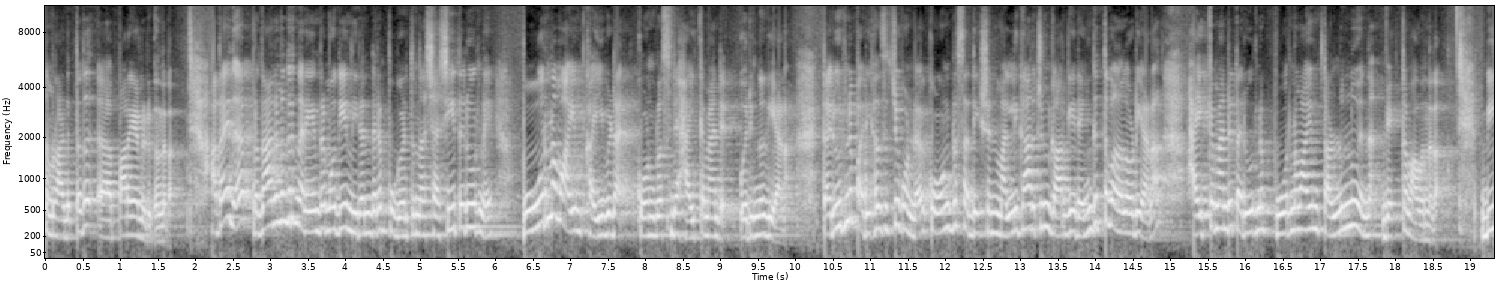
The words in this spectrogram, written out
നമ്മൾ അടുത്തത് പറയാനൊരുക്കുന്നത് അതായത് പ്രധാനമന്ത്രി നരേന്ദ്രമോദിയെ നിരന്തരം പുകഴ്ത്തുന്ന ശശി തരൂരിനെ പൂർണമായും കൈവിടാൻ കോൺഗ്രസിന്റെ ഹൈക്കമാൻഡ് ഒരുങ്ങുകയാണ്. തരൂരിനെ പരിഹസിച്ചുകൊണ്ട് കോൺഗ്രസ് അധ്യക്ഷൻ മല്ലികാർജുൻ ഖാർഗെ രംഗത്ത് വന്നതോടെയാണ് ഹൈക്കമാൻഡ് തരൂരിനെ പൂർണമായും തള്ളുന്നു എന്ന് വ്യക്തമാവുന്നത്. ബി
